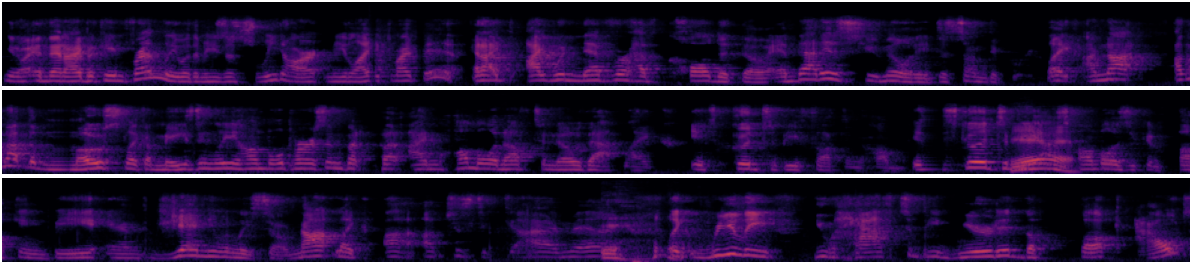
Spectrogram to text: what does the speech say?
you know. And then I became friendly with him. He's a sweetheart, and he liked my band, and I, I would never have called it though, and that is humility to some degree. Like, I'm not, I'm not the most like amazingly humble person, but but I'm humble enough to know that like it's good to be fucking humble. It's good to be Yeah. as humble as you can fucking be, and genuinely so. Not like uh, I'm just a guy, man. Yeah. Like really, you have to be weirded the fuck out,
